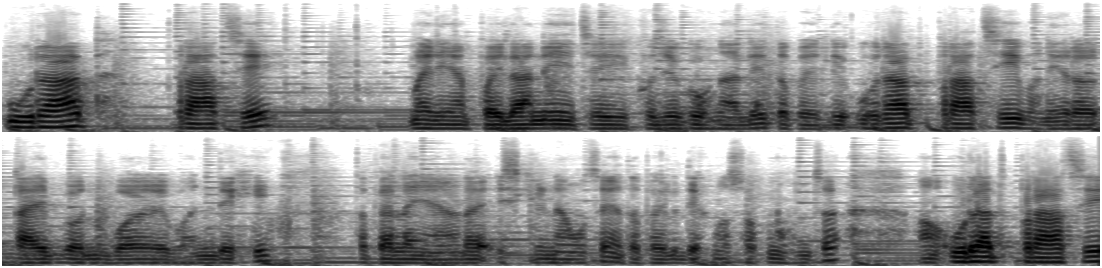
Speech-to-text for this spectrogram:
उराद प्राचे। मैले यहाँ पहिला नै चाहिँ खोजेको हुनाले तपाईँहरूले उराद प्राचे भनेर टाइप गर्नुभयो भनेदेखि तपाईँलाई यहाँ एउटा स्क्रिन आउँछ यहाँ तपाईँले देख्न सक्नुहुन्छ। अ, उराद प्राचे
